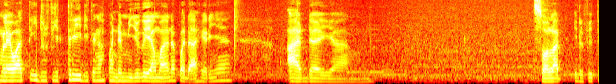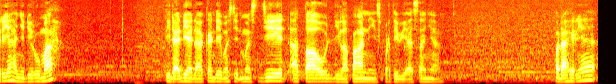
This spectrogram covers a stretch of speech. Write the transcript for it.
melewati Idul Fitri di tengah pandemi juga yang mana pada akhirnya ada yang sholat Idul Fitrinya hanya di rumah tidak diadakan di masjid-masjid atau di lapangan nih seperti biasanya. Pada akhirnya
